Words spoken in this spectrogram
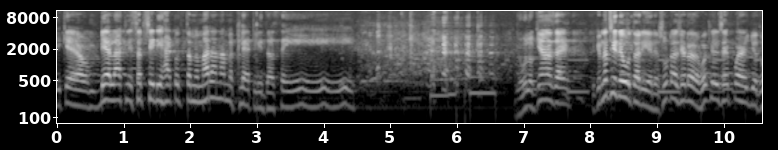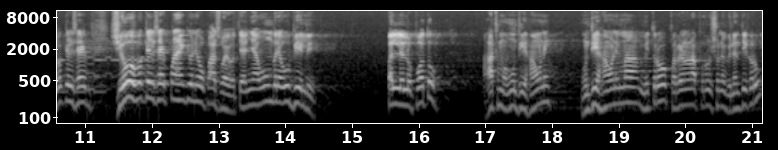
એ કે બે લાખની સબસિડી હાટું તમે મારા નામે ફ્લેટ લીધો છે. ઓલો ક્યાં જાય? કે, નથી રહેવું તારી અરે છૂટા છેડા વકીલ સાહેબ પાસે ગયો વકીલ સાહેબ, જેવો વકીલ સાહેબ પાસે ગયો ને એવો પાછો આવ્યો. ત્યાં અહીંયા ઉમરે ઊભી લી. પલ્લેલું પોતું. હાથમાં ઊંધી હાવણી. ઊંધી હાવણીમાં મિત્રો, પરણેલા પુરુષોને વિનંતી કરું.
